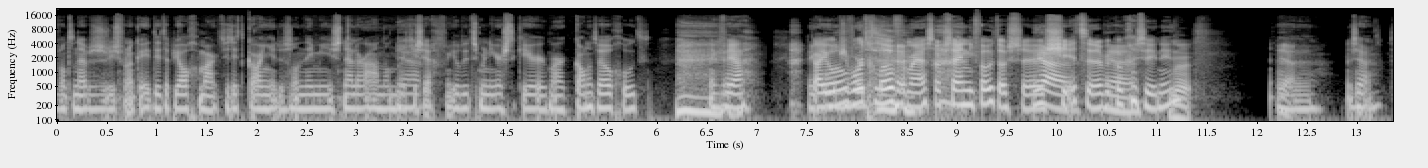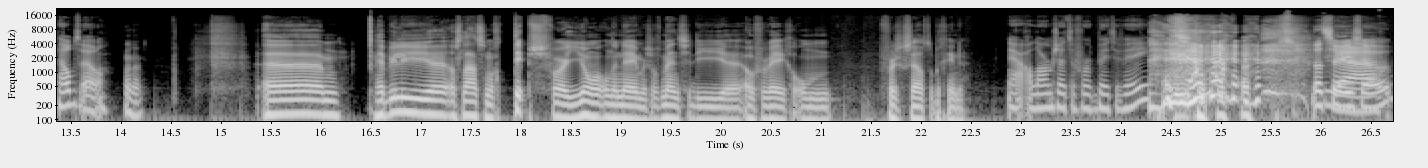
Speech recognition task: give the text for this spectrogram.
Want dan hebben ze zoiets van, oké, dit heb je al gemaakt, dus dit kan je. Dus dan neem je je sneller aan dan dat Ja. je zegt van, joh, dit is mijn eerste keer, maar ik kan het wel goed. Dan denk ik van, ja, Ik kan je op je woord het. geloven, maar ja, straks zijn die foto's eh, Ja. shit. Daar heb ik ook geen zin in. Nee. Ja. Eh, dus ja, het helpt wel. Ehm, hebben jullie eh, als laatste nog tips voor jonge ondernemers of mensen die eh, overwegen om voor zichzelf te beginnen? Ja, alarm zetten voor BTW. dat Ja. sowieso.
